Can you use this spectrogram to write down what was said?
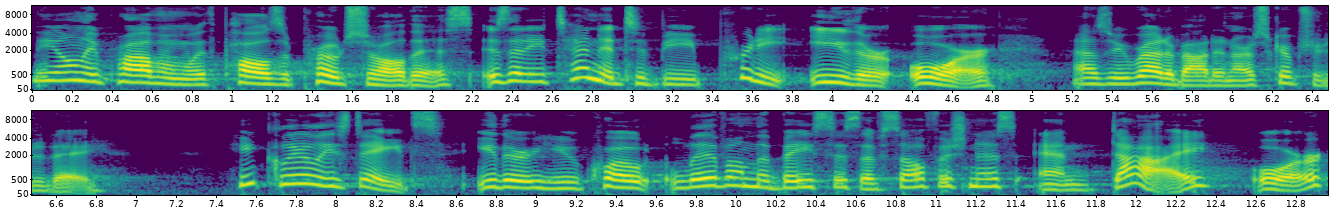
The only problem with Paul's approach to all this is that he tended to be pretty either or, as we read about in our scripture today. He clearly states either you, quote, live on the basis of selfishness and die, or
